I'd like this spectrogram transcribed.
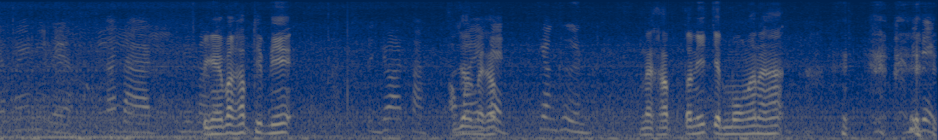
ยังไม่นี่เลยอะหน้าตาดีมากเป็นไงบ้างครับทริปนี้ สุดยอดค่ะสุดยอดไหมครับเาาให้เสจเที่ยงคืน นะครับ ตอนนี้เจ็ดโมงแล้วนะฮะ มีเด็ก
